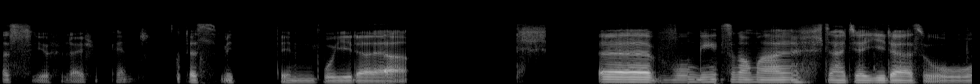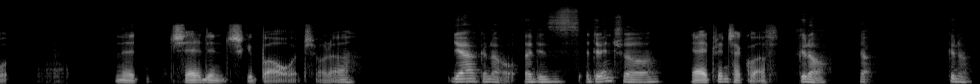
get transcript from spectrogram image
was ihr vielleicht schon kennt. Das mit den, wo jeder ja. Äh, worum ging es nochmal? Da hat ja jeder so eine Challenge gebaut, oder? Ja, genau. Äh, dieses Adventure. Ja, Adventure Craft. Genau. Ja. Genau.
